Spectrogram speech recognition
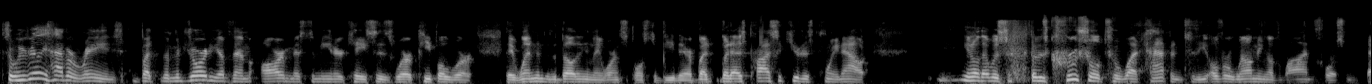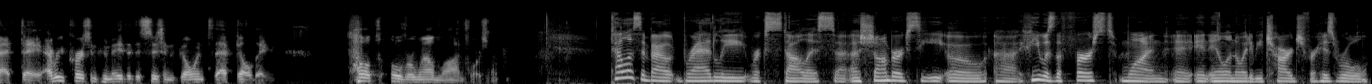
so we really have a range, but the majority of them are misdemeanor cases where people were they went into the building and they weren't supposed to be there. But but as prosecutors point out, you know that was that was crucial to what happened to the overwhelming of law enforcement that day. Every person who made the decision to go into that building helped overwhelm law enforcement. Tell us about Bradley Rukstales, a Schaumburg CEO. Uh, he was the first one in Illinois to be charged for his role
